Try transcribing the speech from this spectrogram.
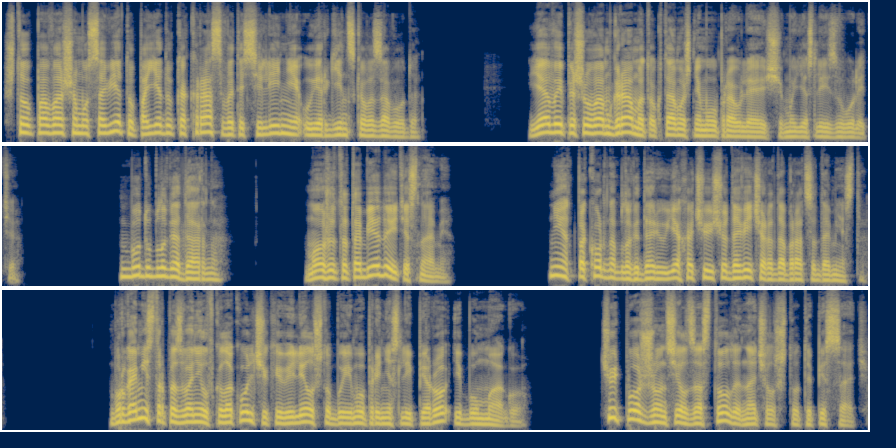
«что по вашему совету поеду как раз в это селение у Иргинского завода. Я выпишу вам грамоту к тамошнему управляющему, если изволите. Буду благодарна. Может, отобедаете с нами? Нет, покорно благодарю. Я хочу еще до вечера добраться до места. Бургомистр позвонил в колокольчик и велел, чтобы ему принесли перо и бумагу. Чуть позже он сел за стол и начал что-то писать.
